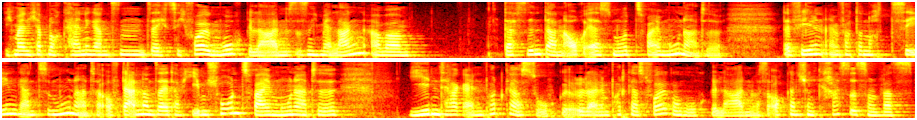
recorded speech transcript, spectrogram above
Ich meine, ich habe noch keine ganzen 60 Folgen hochgeladen. Es ist nicht mehr lang, aber das sind dann auch erst nur zwei Monate. Da fehlen einfach dann noch zehn ganze Monate. Auf der anderen Seite habe ich eben schon zwei Monate jeden Tag einen Podcast hoch oder eine Podcast-Folge hochgeladen, was auch ganz schön krass ist und was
